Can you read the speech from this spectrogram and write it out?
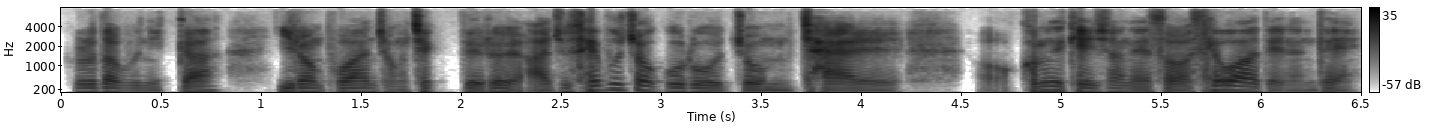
그러다 보니까 이런 보안 정책들을 아주 세부적으로 좀잘 어, 커뮤니케이션에서 세워야 되는데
